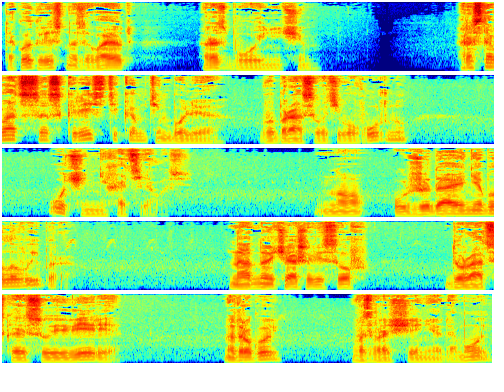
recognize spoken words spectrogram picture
такой крест называют разбойничем. Расставаться с крестиком, тем более выбрасывать его в урну, очень не хотелось. Но у джедая не было выбора. На одной чаше весов дурацкое суеверие, на другой — возвращение домой,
